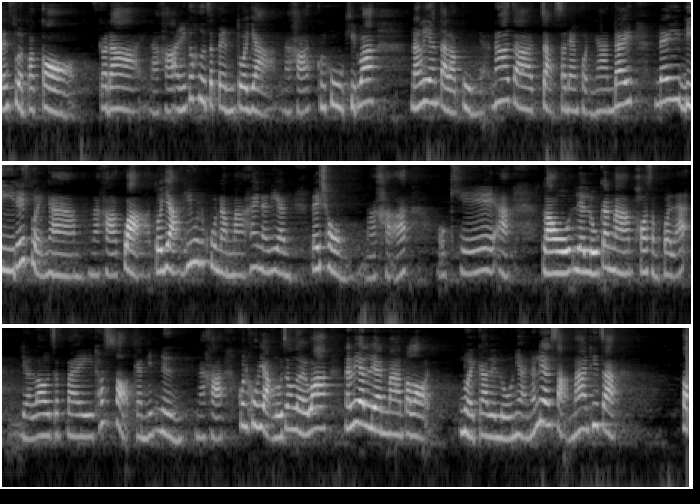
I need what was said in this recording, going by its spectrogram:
เป็นส่วนประกอบก็ได้นะคะ อันนี้ก็คือจะเป็นตัวอย่างนะคะ คุณครูคิดว่านักเรียนแต่ละกลุ่มเนี่ยน่าจะจัดแสดงผลงานได้ได้ดีได้สวยงามนะคะ กว่าตัวอย่างที่คุณครูนำมาให้นักเรียนได้ชมนะคะ โอเคอะเราเรียนรู้กันมาพอสมควรแล้วเดี๋ยวเราจะไปทดสอบกันนิดนึงนะคะ คุณครูอยากรู้จังเลยว่า นักเรียนเรียนมาตลอดหน่วยการเรียนรู้เนี่ยนักเรียนสามารถที่จะต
